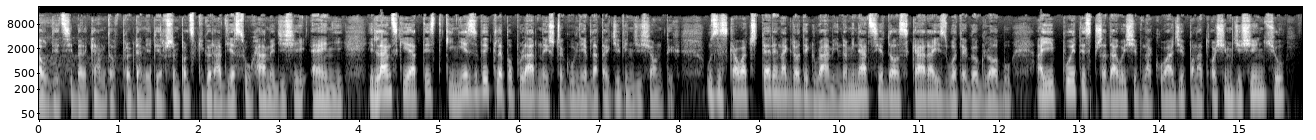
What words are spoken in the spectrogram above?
Audycji Belcanto w programie pierwszym Polskiego Radia słuchamy dzisiaj Eni, irlandzkiej artystki niezwykle popularnej, szczególnie w latach 90. Uzyskała cztery nagrody Grammy, nominacje do Oscara i Złotego Globu, a jej płyty sprzedały się w nakładzie ponad 80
